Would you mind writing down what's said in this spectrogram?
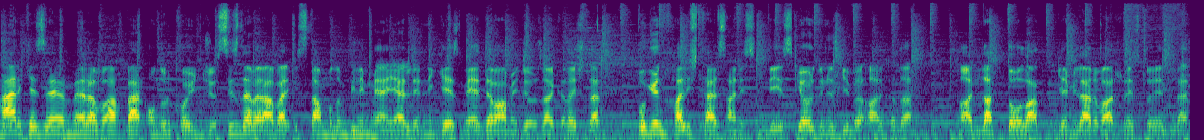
Herkese merhaba. Ben Onur Koyuncu. Sizle beraber İstanbul'un bilinmeyen yerlerini gezmeye devam ediyoruz arkadaşlar. Bugün Haliç Tersanesi'ndeyiz. Gördüğünüz gibi arkada tadilatta olan gemiler var, restore edilen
